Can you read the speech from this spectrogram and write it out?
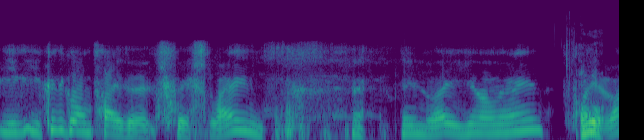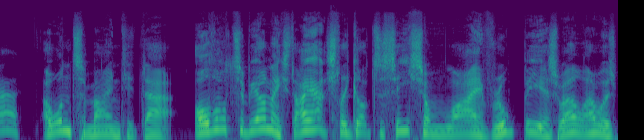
You, you could have gone and played at Twist Lane in Leigh, you know what I mean? I Play wa- at that. I wouldn't have minded that. Although, to be honest, I actually got to see some live rugby as well. I was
